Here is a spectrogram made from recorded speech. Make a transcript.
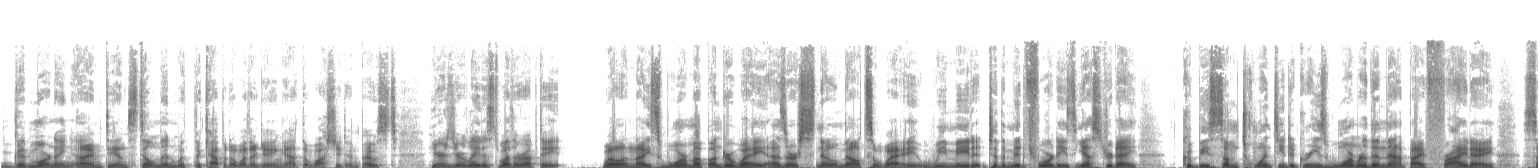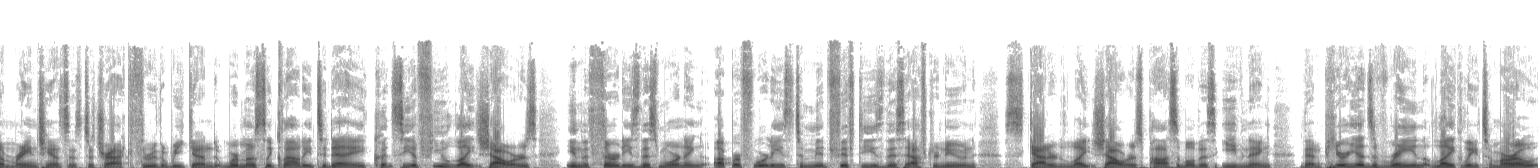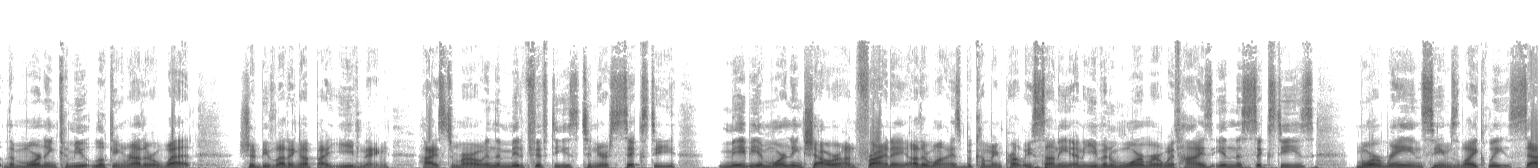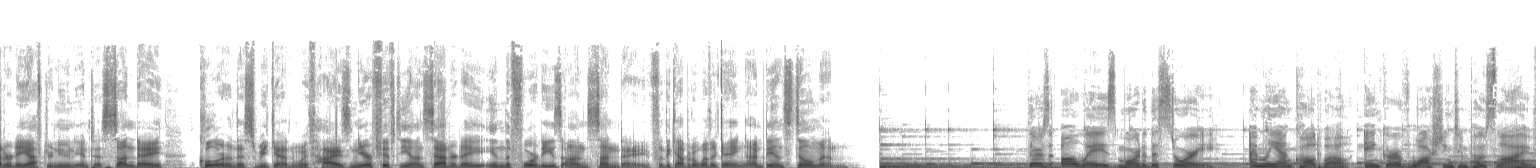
Good morning. I'm Dan Stillman with the Capital Weather Gang at the Washington Post. Here's your latest weather update. Well, a nice warm up underway as our snow melts away. We made it to the mid 40s yesterday. Could be some 20 degrees warmer than that by Friday. Some rain chances to track through the weekend. We're mostly cloudy today. Could see a few light showers in the 30s this morning, upper 40s to mid 50s this afternoon. Scattered light showers possible this evening. Then periods of rain likely tomorrow. The morning commute looking rather wet should be letting up by evening. Highs tomorrow in the mid 50s to near 60. Maybe a morning shower on Friday, otherwise becoming partly sunny and even warmer with highs in the 60s. More rain seems likely Saturday afternoon into Sunday. Cooler this weekend with highs near 50 on Saturday, in the 40s on Sunday. For the Capital Weather Gang, I'm Dan Stillman. There's always more to the story. I'm Leigh Ann Caldwell, anchor of Washington Post Live.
